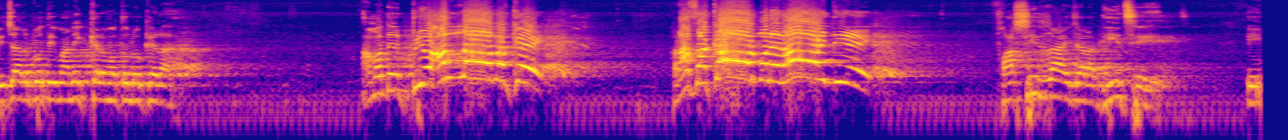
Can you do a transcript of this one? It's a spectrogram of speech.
বিচারপতি মানিক্যের মতো লোকেরা, আমাদের প্রিয় আল্লাহ আমাকে রাজাকার বলে রায় দিয়ে ফাঁসির রায় যারা দিয়েছে, এই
